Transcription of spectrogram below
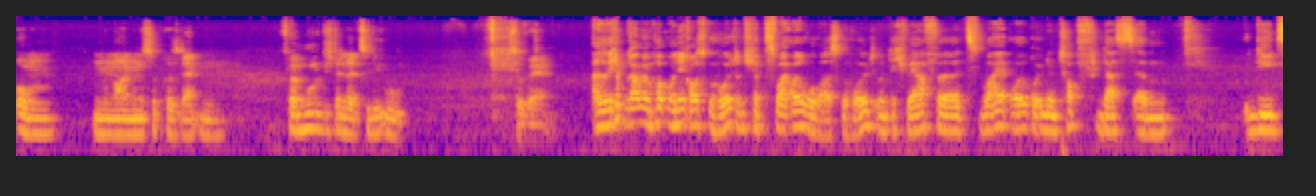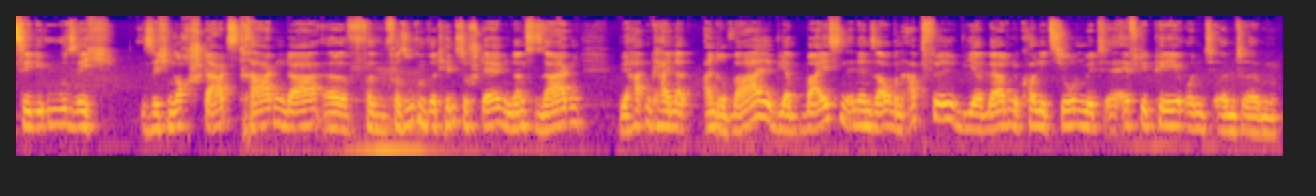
um einen neuen Ministerpräsidenten, vermutlich dann der CDU, zu wählen. Also ich habe gerade mein Portemonnaie rausgeholt und ich habe zwei Euro rausgeholt und ich werfe zwei Euro in den Topf, dass ähm, die CDU sich, sich noch staatstragender äh, ver versuchen wird hinzustellen und dann zu sagen, wir hatten keine andere Wahl, wir beißen in den sauren Apfel, wir werden eine Koalition mit äh, FDP und, und ähm,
